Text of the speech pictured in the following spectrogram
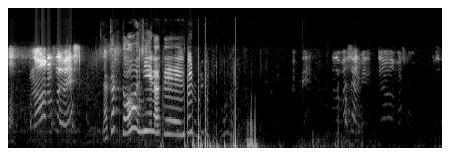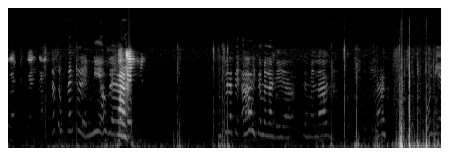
No, no te ves. Acá estoy, mírate rompiendo tus cosas. No vas al video, vas a, vas a dar cuenta. Estás enfrente de mí, o sea. Espérate, ay, se me laguea, se me laga, se me laga. Oye,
